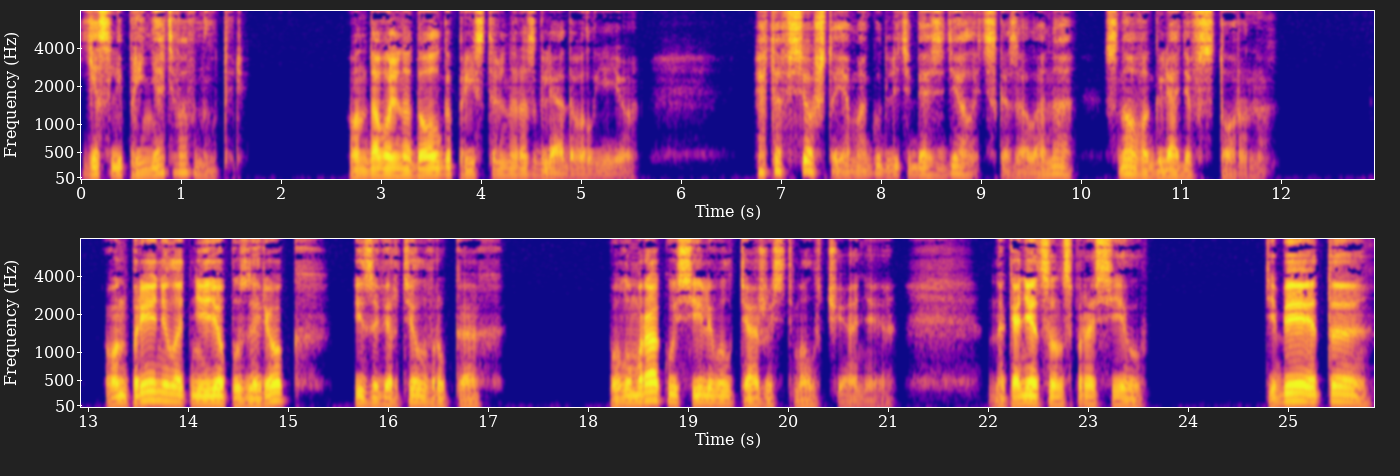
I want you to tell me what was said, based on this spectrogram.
если принять вовнутрь. Он довольно долго пристально разглядывал ее. — Это все, что я могу для тебя сделать, — сказала она, снова глядя в сторону. Он принял от нее пузырек и завертел в руках. Полумрак усиливал тяжесть молчания. Наконец он спросил, — Тебе это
